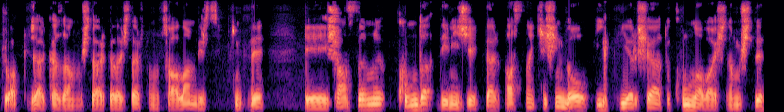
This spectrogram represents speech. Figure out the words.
çok güzel kazanmıştı arkadaşlar. Sonu sağlam bir sprintle. E, şanslarını kumda deneyecekler. Aslında Keşin Low ilk yarış hayatı kumla başlamıştı.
